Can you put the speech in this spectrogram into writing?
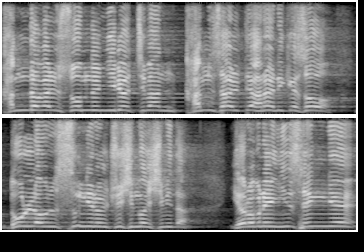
감당할 수 없는 일이었지만 감사할 때 하나님께서 놀라운 승리를 주신 것입니다. 여러분의 인생에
